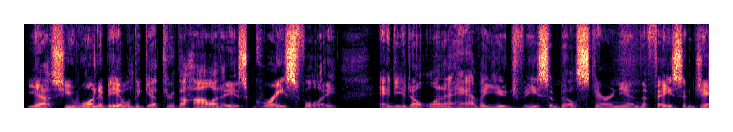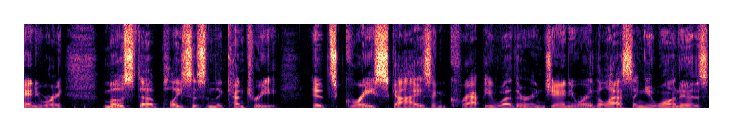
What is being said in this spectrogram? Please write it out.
yes, you want to be able to get through the holidays gracefully and you don't want to have a huge visa bill staring you in the face in January. Most uh, places in the country, it's gray skies and crappy weather in January. The last thing you want is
